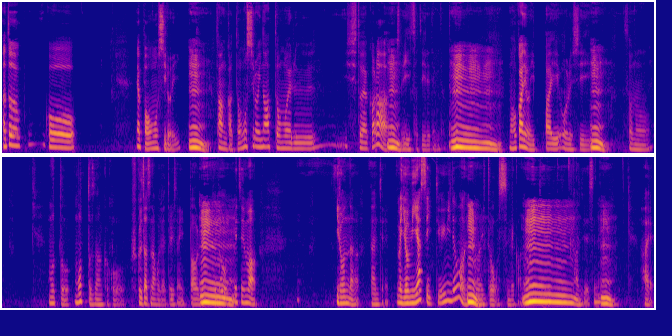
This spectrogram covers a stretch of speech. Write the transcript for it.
あと、こう、やっぱ面白い。うん。短歌って面白いなって思える人やから、うんちょっといい冊入れてみたって。うん。まあ、他にもいっぱいおるし、うん。その、もっと、もっとなんかこう、複雑なことやってる人もいっぱいおるけど、うん別にまあ、いろんな、なんていうの、まあ、読みやすいっていう意味でも、こんの人おすすめかなうっていう感ん。じですね。うん。はい。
